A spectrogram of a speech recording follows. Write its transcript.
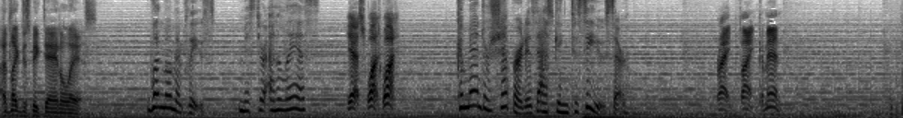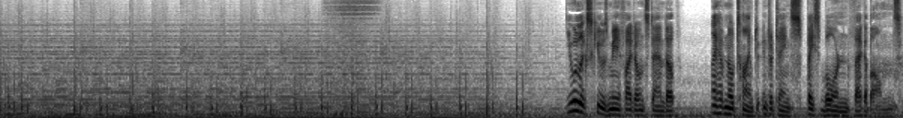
I'd like to speak to Anoleis. One moment, please. Mr. Anoleis. Yes, what, what? Commander Shepard is asking to see you, sir. Right, fine, come in. You will excuse me if I don't stand up. I have no time to entertain spaceborne vagabonds.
